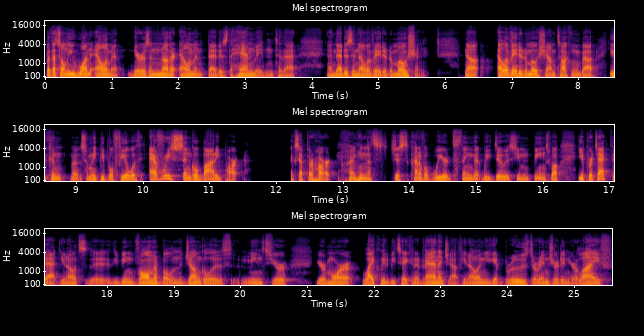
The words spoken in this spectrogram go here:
but that's only one element. There is another element that is the handmaiden to that, and that is an elevated emotion. Now, elevated emotion, I'm talking about, you can, so many people feel with every single body part except their heart. I mean, that's just kind of a weird thing that we do as human beings. Well, you protect that, you know, it's uh, being vulnerable in the jungle is means you're you're more likely to be taken advantage of, you know, and you get bruised or injured in your life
